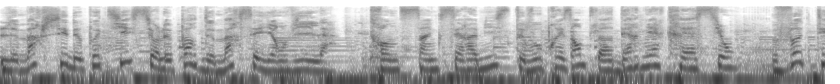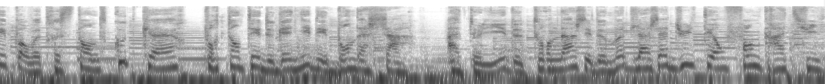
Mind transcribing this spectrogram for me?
le marché de potiers sur le port de Marseille en ville. 35 céramistes vous présentent leur dernière création. Votez pour votre stand coup de cœur pour tenter de gagner des bons d'achat. Atelier de tournage et de modelage adultes et enfants gratuits.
